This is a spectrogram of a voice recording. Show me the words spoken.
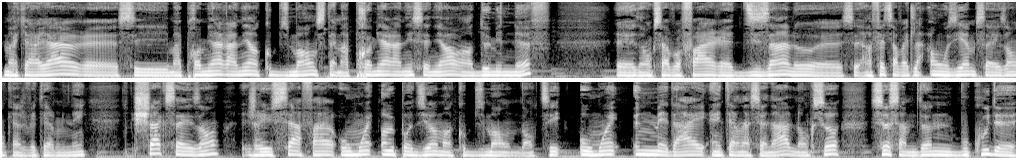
ma carrière, euh, c'est ma première année en Coupe du Monde, c'était ma première année senior en 2009. Euh, donc, ça va faire dix ans. Là, en fait, ça va être la onzième saison quand je vais terminer. Chaque saison, je réussis à faire au moins un podium en Coupe du Monde. Donc, tu sais, au moins une médaille internationale. Donc, ça, ça, ça me donne beaucoup de,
